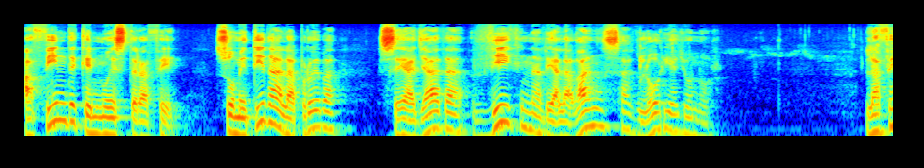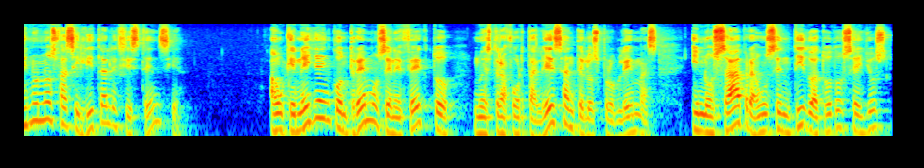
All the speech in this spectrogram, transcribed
a fin de que nuestra fe, sometida a la prueba, sea hallada digna de alabanza, gloria y honor. La fe no nos facilita la existencia. Aunque en ella encontremos, en efecto, nuestra fortaleza ante los problemas y nos abra un sentido a todos ellos,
